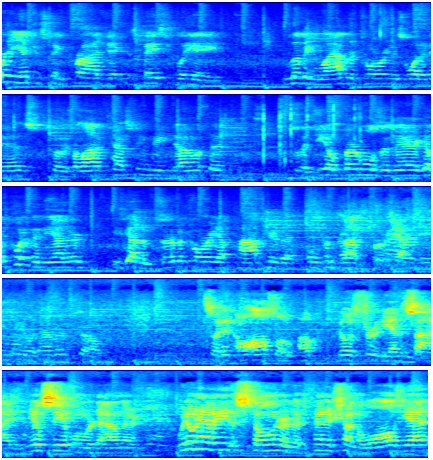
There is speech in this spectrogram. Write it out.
pretty interesting project. It's basically a living laboratory is what it is. So there's a lot of testing being done with it. So the geothermal's in there. He'll put it in the other. He's got an observatory up top here that opens up for Yeah. or whatever. So So it also uh, goes through the other side. And you'll see it when we're down there. We don't have any of the stone or the finish on the walls yet.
